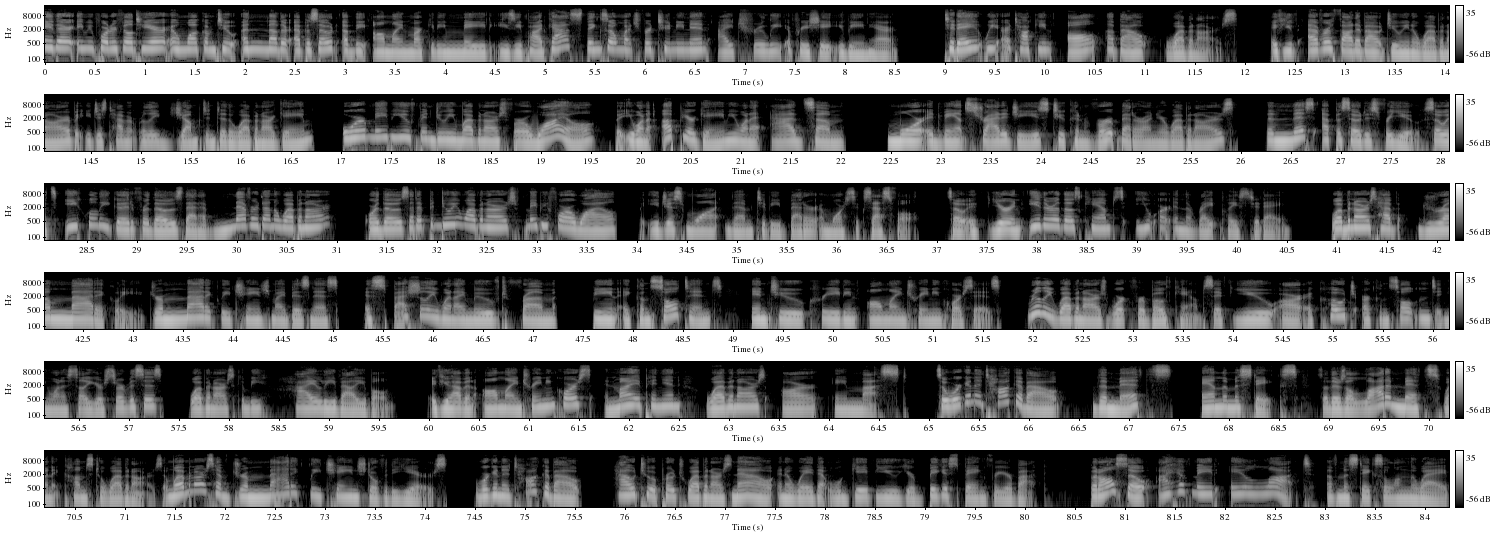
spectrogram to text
Hey there, Amy Porterfield here, and welcome to another episode of the Online Marketing Made Easy podcast. Thanks so much for tuning in. I truly appreciate you being here. Today, we are talking all about webinars. If you've ever thought about doing a webinar, but you just haven't really jumped into the webinar game, or maybe you've been doing webinars for a while, but you want to up your game, you want to add some more advanced strategies to convert better on your webinars, then this episode is for you. So it's equally good for those that have never done a webinar or those that have been doing webinars maybe for a while, but you just want them to be better and more successful. So if you're in either of those camps, you are in the right place today. Webinars have dramatically, dramatically changed my business, especially when I moved from being a consultant into creating online training courses really webinars work for both camps. If you are a coach or consultant and you want to sell your services, webinars can be highly valuable. If you have an online training course, in my opinion, webinars are a must. So, we're going to talk about the myths and the mistakes. So, there's a lot of myths when it comes to webinars, and webinars have dramatically changed over the years. We're going to talk about how to approach webinars now in a way that will give you your biggest bang for your buck. But also, I have made a lot of mistakes along the way.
